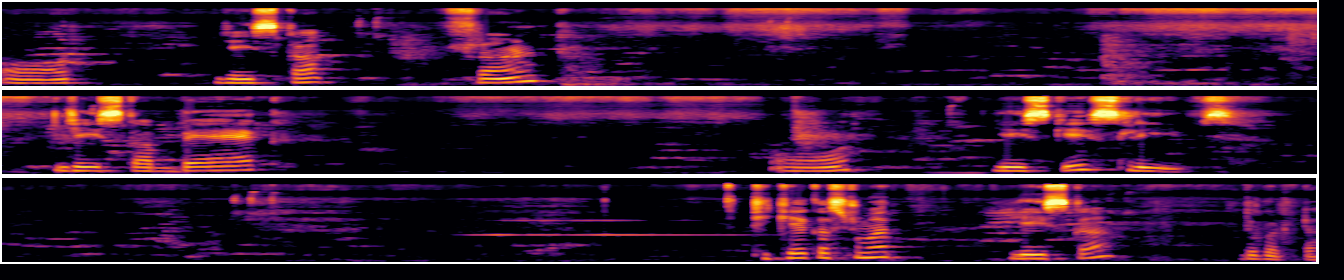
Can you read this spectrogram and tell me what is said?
और ये इसका फ्रंट ये इसका बैक और ये इसके स्लीव्स ठीक है कस्टमर ये इसका दुपट्टा।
